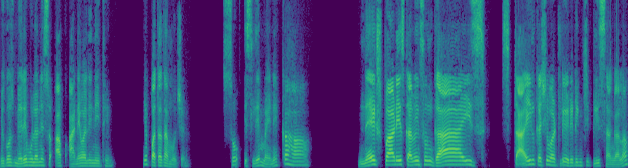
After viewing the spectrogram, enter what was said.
बिकॉज़ मेरे बुलाने से आप आने वाले नहीं थे। ये पता था मुझे। सो so, इसलिए मैंने कहा। Next part is coming soon guys style कशी वाटली एडिटिंगची प्लीज़ सांगा ना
